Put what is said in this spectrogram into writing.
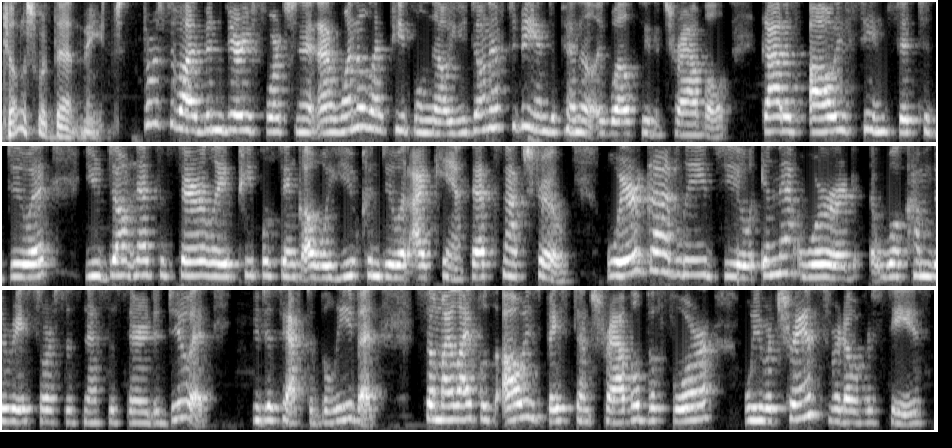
Tell us what that means. First of all, I've been very fortunate, and I want to let people know you don't have to be independently wealthy to travel. God has always seen fit to do it. You don't necessarily, people think, oh, well, you can do it, I can't. That's not true. Where God leads you, in that word will come the resources necessary to do it. You just have to believe it. So my life was always based on travel. Before we were transferred overseas,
